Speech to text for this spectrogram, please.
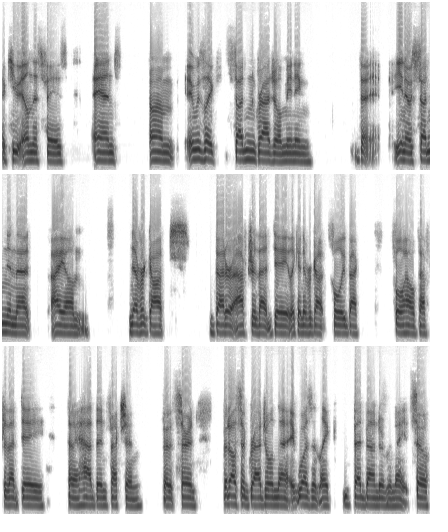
acute illness phase. And um, it was like sudden gradual, meaning that, you know, sudden in that I, um, never got better after that day. Like I never got fully back full health after that day that I had the infection that it started, but also gradual in that it wasn't like bedbound overnight. So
